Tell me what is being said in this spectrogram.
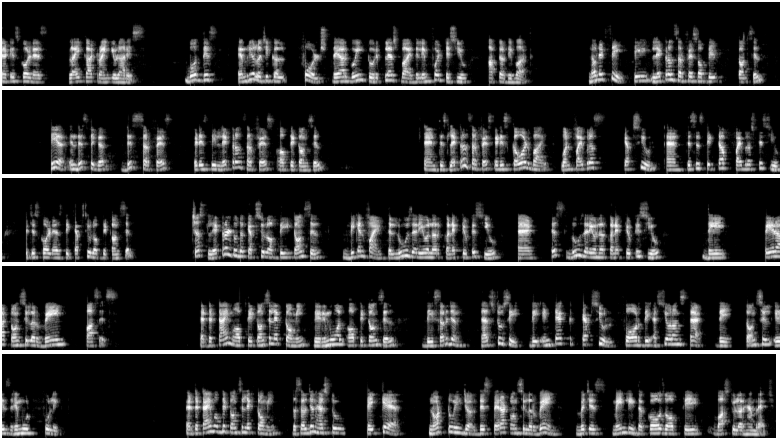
that is called as plica triangularis. Both these embryological folds they are going to replaced by the lymphoid tissue after the birth. Now let's see the lateral surface of the tonsil. Here in this figure this surface it is the lateral surface of the tonsil and this lateral surface it is covered by one fibrous capsule and this is the tough fibrous tissue which is called as the capsule of the tonsil. Just lateral to the capsule of the tonsil we can find the loose areolar connective tissue and this loose areolar connective tissue the paratonsillar vein passes at the time of the tonsillectomy, the removal of the tonsil, the surgeon has to see the intact capsule for the assurance that the tonsil is removed fully. At the time of the tonsillectomy, the surgeon has to take care not to injure this paratonsillar vein which is mainly the cause of the vascular hemorrhage.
